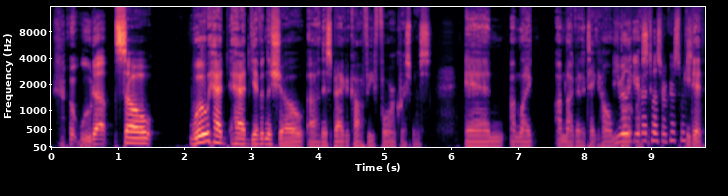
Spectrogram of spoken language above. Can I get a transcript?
Wooed up. so Woo had had given the show uh, this bag of coffee for Christmas, and I'm like, I'm not gonna take it home. You really gave that to us for Christmas? He did.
